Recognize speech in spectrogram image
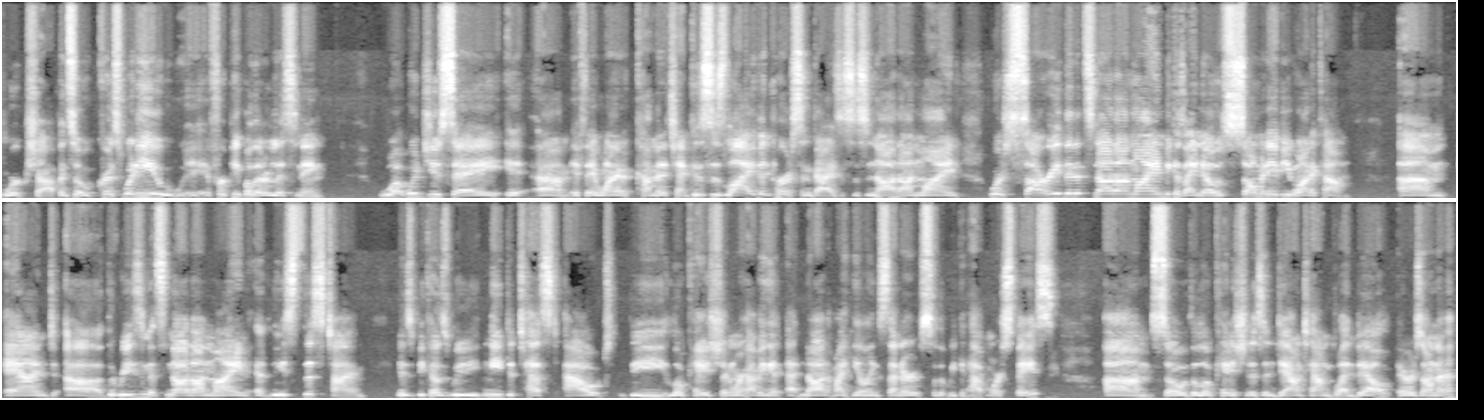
workshop. And so, Kris, what do you, for people that are listening, what would you say it, um, if they want to come and attend? Because this is live in person, guys. This is not online. We're sorry that it's not online because I know so many of you want to come. Um, and uh, the reason it's not online, at least this time, is because we need to test out the location. We're having it at not at my healing center so that we can have more space. Um, so the location is in downtown Glendale, Arizona,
